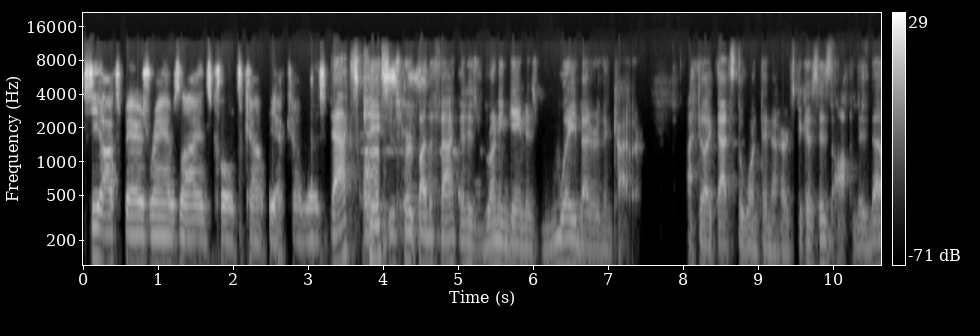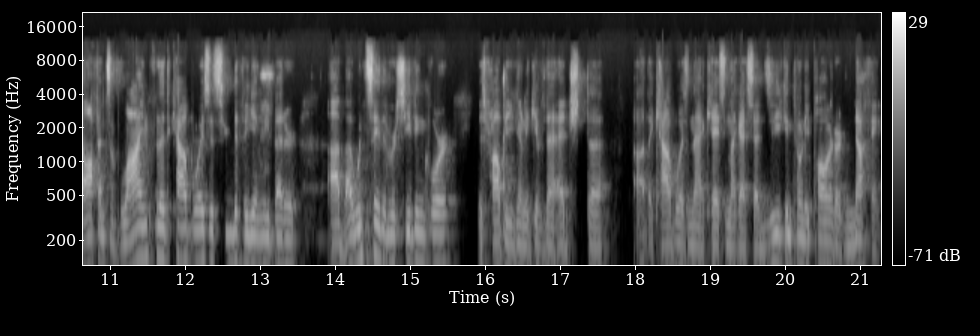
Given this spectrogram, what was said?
Seahawks, Bears, Rams, Lions, Colts, Cow yeah, Cowboys. Dak's um, case um, is hurt by the fact that his running game is way better than Kyler. I feel like that's the one thing that hurts because his the offensive line for the Cowboys is significantly better. Uh, I would say the receiving corps is probably going to give the edge to uh, the Cowboys in that case. And like I said, Zeke and Tony Pollard are nothing,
